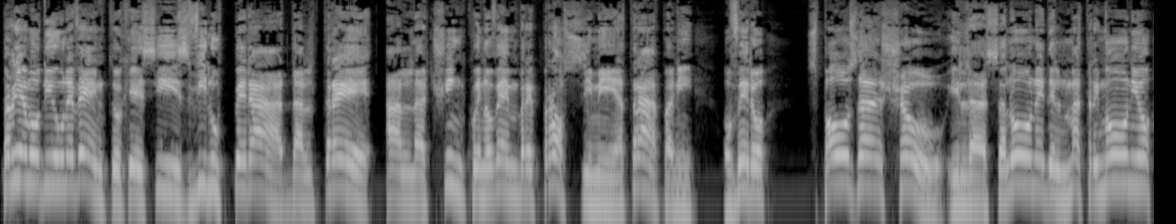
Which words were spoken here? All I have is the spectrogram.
Parliamo di un evento che si svilupperà dal 3 al 5 novembre prossimi a Trapani, ovvero Sposa Show, il salone del matrimonio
